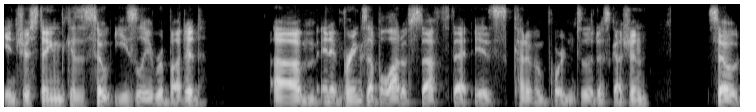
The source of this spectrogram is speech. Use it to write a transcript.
interesting because it's so easily rebutted um, and it brings up a lot of stuff that is kind of important to the discussion. So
